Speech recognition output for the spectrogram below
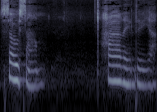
Sow some. Hallelujah.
